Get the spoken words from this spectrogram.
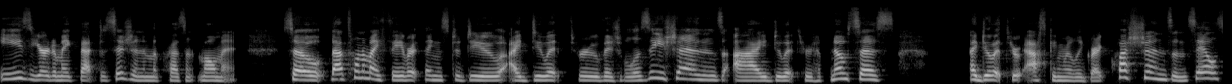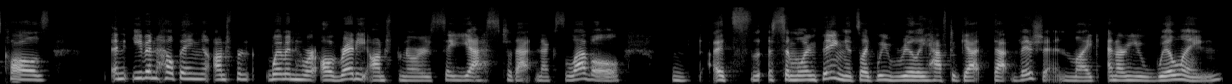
easier to make that decision in the present moment. So that's one of my favorite things to do. I do it through visualizations, I do it through hypnosis, I do it through asking really great questions and sales calls. And even helping entrepreneur women who are already entrepreneurs say yes to that next level it's a similar thing. It's like we really have to get that vision. Like, and are you willing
